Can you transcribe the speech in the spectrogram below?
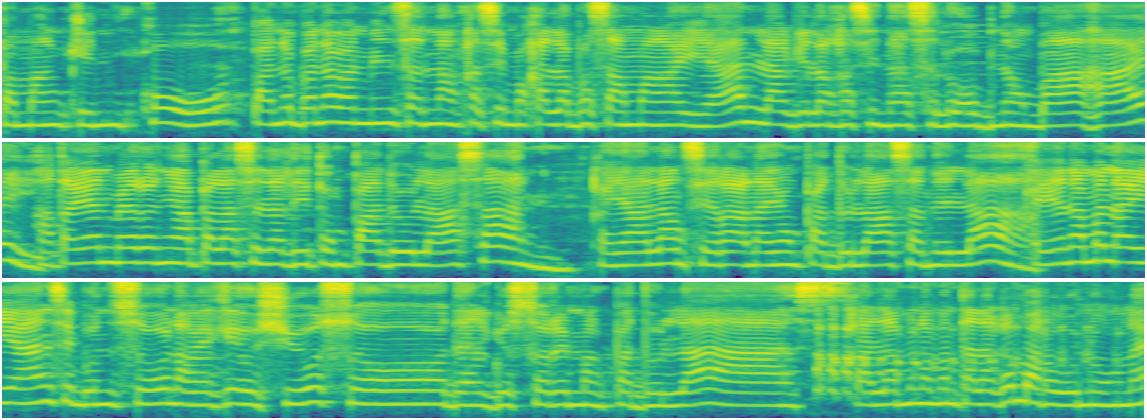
pamangkin ko. Paano ba naman minsan lang kasi makalabas ang mga yan? Lagi lang kasi nasa loob ng bahay. At ayan, meron nga pala sila ditong padulasan. Kaya lang sira na yung padulasan nila. Kaya naman ayan, si Bunso nakikiusyuso dahil gusto rin magpadulas. Kala mo naman talaga marunong na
